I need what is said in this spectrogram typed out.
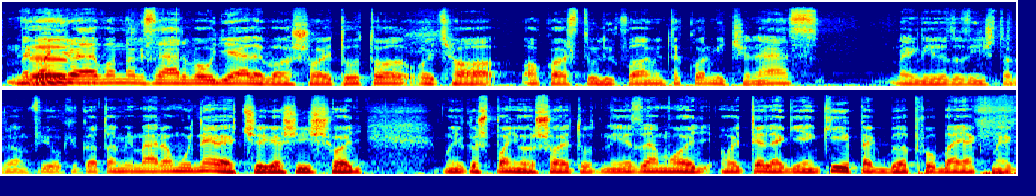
meg annyira el vannak zárva ugye eleve a sajtótól, hogyha akarsz tőlük valamit, akkor mit csinálsz? Megnézed az Instagram fiókjukat, ami már amúgy nevetséges is, hogy mondjuk a spanyol sajtót nézem, hogy, hogy tényleg ilyen képekből próbálják meg,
